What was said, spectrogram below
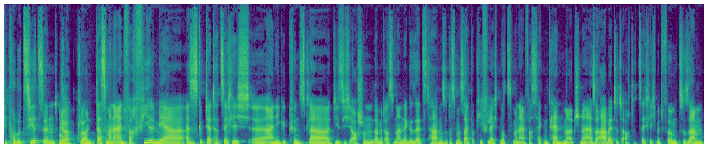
die produziert sind. Ja, klar. Und dass man einfach viel mehr, also es gibt ja tatsächlich äh, einige Künstler, die sich auch schon damit auseinandergesetzt haben, so dass man sagt, okay, vielleicht nutzt man einfach Second-Hand-Merch, ne? Also arbeitet auch tatsächlich mit Firmen zusammen,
